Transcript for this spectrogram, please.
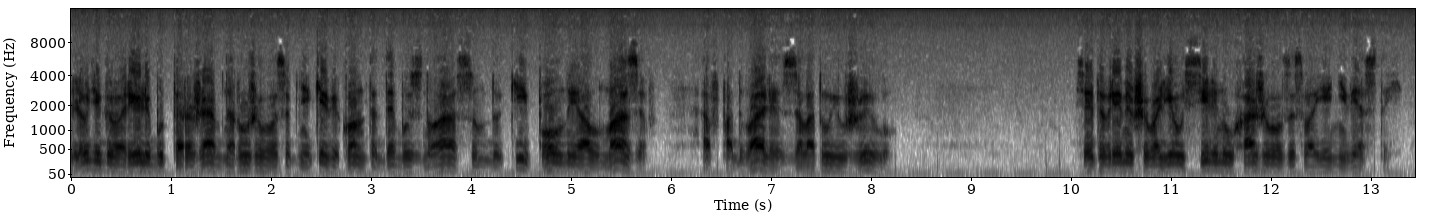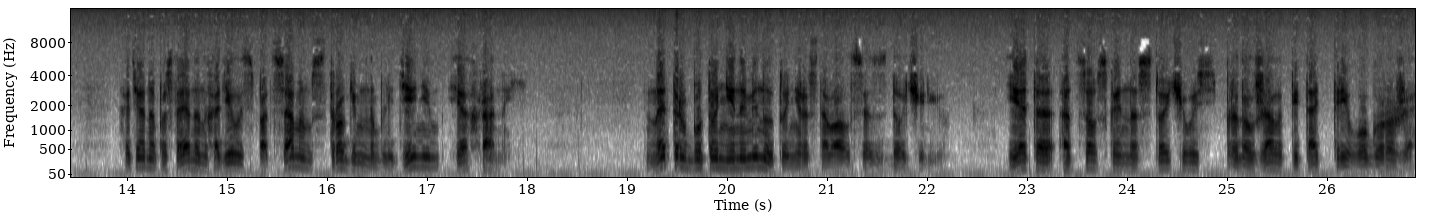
Люди говорили, будто Роже обнаружил в особняке Виконта де Бузнуа сундуки, полные алмазов, а в подвале — золотую жилу. Все это время шевалье усиленно ухаживал за своей невестой, хотя она постоянно находилась под самым строгим наблюдением и охраной. Мэтр Буто ни на минуту не расставался с дочерью, и эта отцовская настойчивость продолжала питать тревогу Роже.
